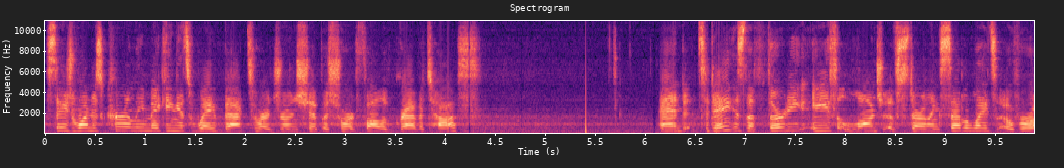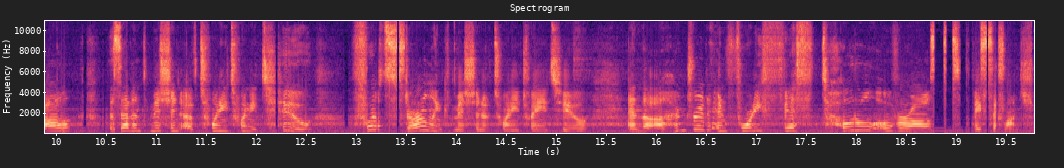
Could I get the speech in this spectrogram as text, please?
Stage 1 is currently making its way back to our drone ship, a short fall of gravitas. And today is the 38th launch of Starlink satellites overall, the seventh mission of 2022, fourth Starlink mission of 2022, and the 145th total overall SpaceX launch.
